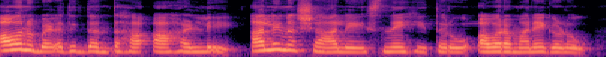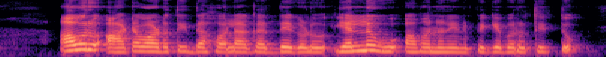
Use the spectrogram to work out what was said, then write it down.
ಅವನು ಬೆಳೆದಿದ್ದಂತಹ ಆ ಹಳ್ಳಿ, ಅಲ್ಲಿನ ಶಾಲೆ, ಸ್ನೇಹಿತರು, ಅವರ ಮನೆಗಳು, ಅವರು ಆಟವಾಡುತ್ತಿದ್ದ ಹೊಲ ಗದ್ದೆಗಳು ಎಲ್ಲವೂ ಅವನ ನೆನಪಿಗೆ ಬರುತ್ತಿತ್ತು.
